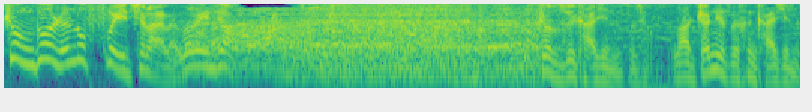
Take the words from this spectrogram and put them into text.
整个人都飞起来了，我跟你讲，这是最开心的事情，那真的是很开心的。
